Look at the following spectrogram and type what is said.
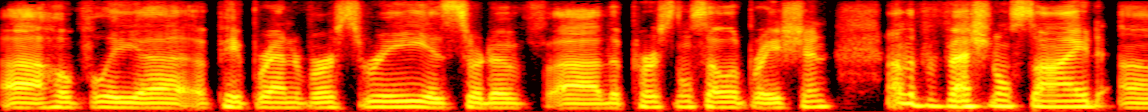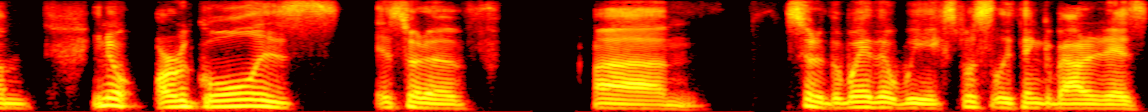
uh, hopefully uh, a paper anniversary is sort of uh, the personal celebration. On the professional side, um, you know, our goal is is sort of um, sort of the way that we explicitly think about it is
